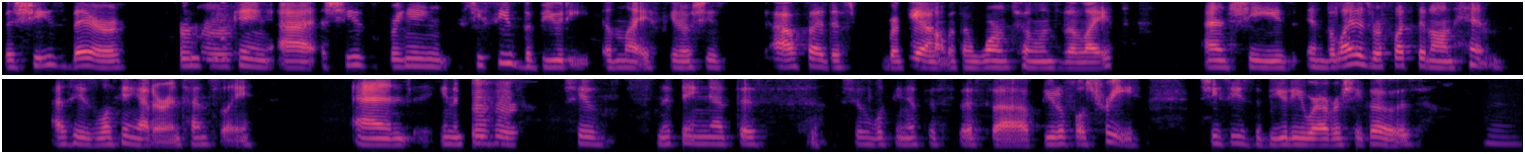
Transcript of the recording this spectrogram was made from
but she's there, mm-hmm. looking at. She's bringing. She sees the beauty in life. You know, she's outside this restaurant yeah. with the warm tones and the light, and she's and the light is reflected on him as he's looking at her intensely, and you know mm-hmm. she's sniffing at this. She's looking at this this uh, beautiful tree. She sees the beauty wherever she goes. Mm.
